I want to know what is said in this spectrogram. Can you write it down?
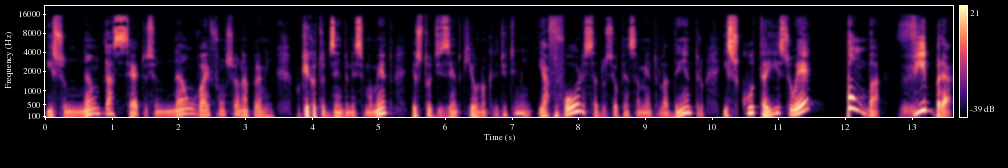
Isso não dá certo. Isso não vai funcionar para mim. O que, que eu estou dizendo nesse momento? Eu estou dizendo que eu não acredito em mim. E a força do seu pensamento lá dentro escuta isso e pumba! Vibra!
